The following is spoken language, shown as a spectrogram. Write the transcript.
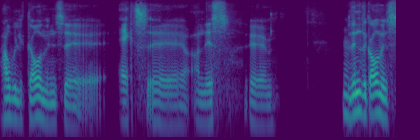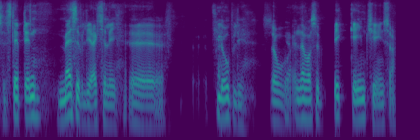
how will governments act on this? Um, mm. Then the governments stepped in massively, actually, globally. So, yeah. and that was a big game changer.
